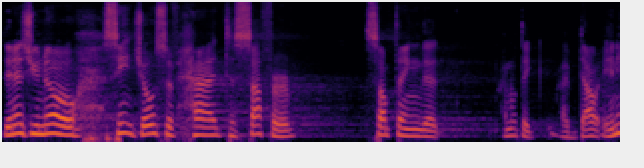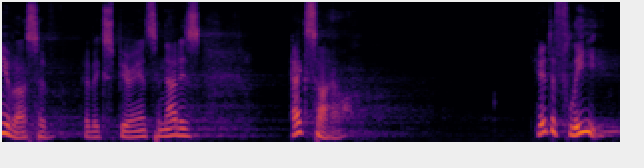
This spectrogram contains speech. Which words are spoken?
Then, as you know, St. Joseph had to suffer something that I don't think, I doubt any of us have, have experienced, and that is exile. He had to flee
